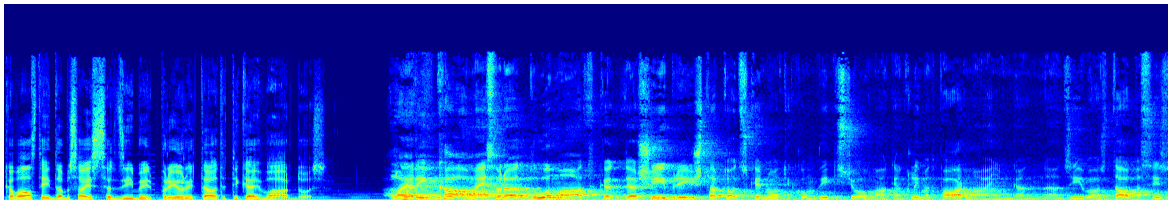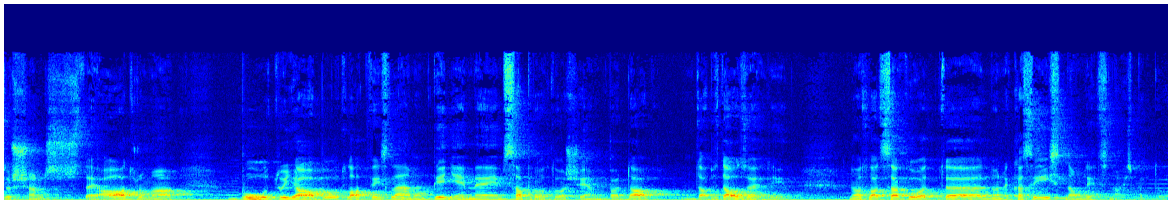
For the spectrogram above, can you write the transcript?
ka valstī dabas aizsardzība ir prioritāte tikai vārdos. Lai arī kā mēs varētu domāt, ka šī brīža starptautiskie notikumi vidas jomā, gan klimata pārmaiņu, gan dzīvās dabas izušanas ātrumā, būtu jābūt Latvijas lēmumu pieņēmējiem saprotošiem par dabu un dabas daudzveidību. Nu, Atklāti sakot, nu, nekas īsti nav liecinājis par to.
